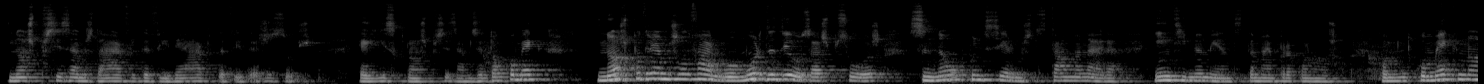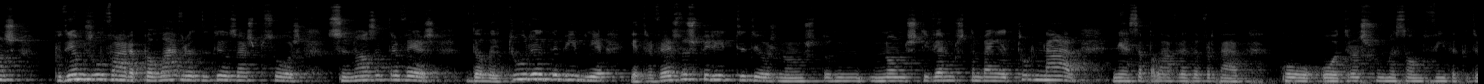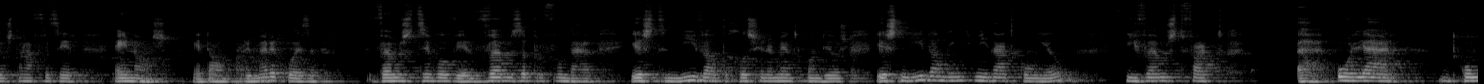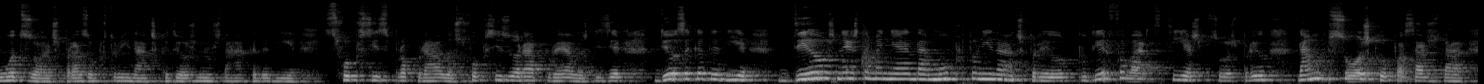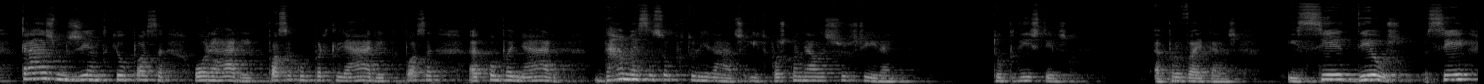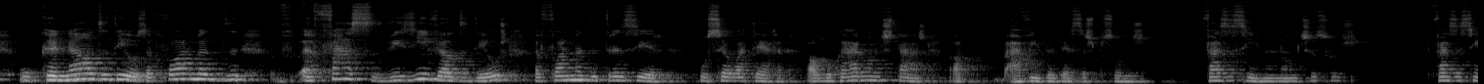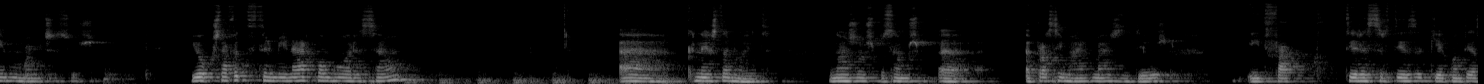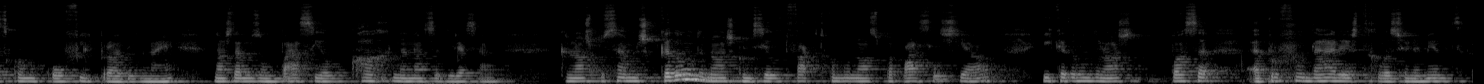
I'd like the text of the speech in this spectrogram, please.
Nós precisamos da árvore da vida, é a árvore da vida, é Jesus. É isso que nós precisamos. Então, como é que Nós poderemos levar o amor de Deus às pessoas se não o conhecermos de tal maneira, intimamente, também para connosco. Como, como é que nós podemos levar a palavra de Deus às pessoas se nós, através da leitura da Bíblia e através do Espírito de Deus, não nos, não nos estivermos também a tornar nessa palavra da verdade com, com a transformação de vida que Deus está a fazer em nós? Então, primeira coisa, vamos desenvolver, vamos aprofundar este nível de relacionamento com Deus, este nível de intimidade com Ele e vamos de facto olhar com outros olhos para as oportunidades que Deus nos dá a cada dia. Se for preciso procurá-las, se for preciso orar por elas, dizer Deus a cada dia, Deus nesta manhã dá-me oportunidades para eu poder falar de Ti às pessoas, para eu dá-me pessoas que eu possa ajudar, traz-me gente que eu possa orar e que possa compartilhar e que possa acompanhar. Dá-me essas oportunidades e depois, quando elas surgirem, tu pediste-lhes, aproveita-as e ser Deus, ser o canal de Deus, a forma de, a face visível de Deus, a forma de trazer o céu à terra, ao lugar onde estás, à vida dessas pessoas. Faz assim no nome de Jesus. Faz assim no nome de Jesus. Eu gostava de terminar com uma oração ah, que nesta noite nós nos possamos ah, aproximar mais de Deus e de facto ter a certeza que acontece como com o filho pródigo, não é? Nós damos um passo e ele corre na nossa direção. Que nós possamos, cada um de nós, conhecê-lo de facto como o nosso Papá Celestial e cada um de nós possa aprofundar este relacionamento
